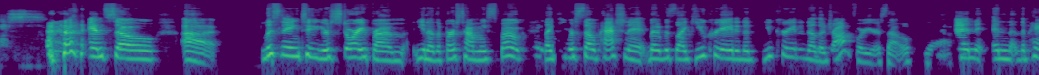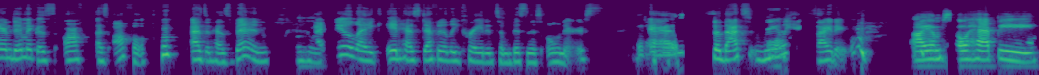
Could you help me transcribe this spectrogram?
Yes. and so uh listening to your story from you know the first time we spoke like you were so passionate but it was like you created a you created another job for yourself Yeah. and and the pandemic is off as awful as it has been Mhm. i feel like it has definitely created some business owners and so that's really Yes. exciting I am so happy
